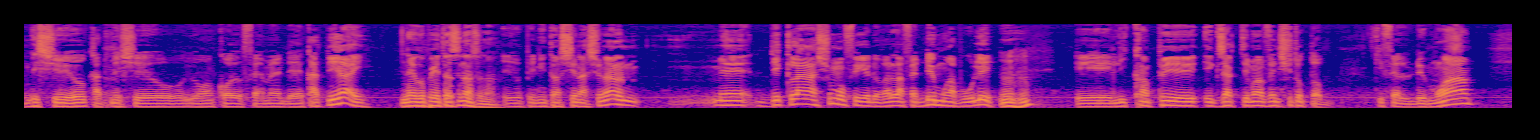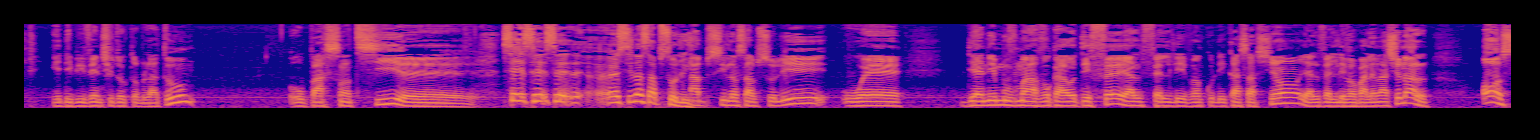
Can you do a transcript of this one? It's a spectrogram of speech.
messieurs, yo, quatre messieurs, yo, yo encore fermé des quatre mirailles Nèg au pénitentiaire national? et au pénitencier national. Mais déclaration, mon frère de Val, a fait deux mois pour lui. Et il campé exactement 28 octobre, qui fait le deux mois. Et depuis 28 octobre là tout, ou pas senti euh, C'est c'est un silence absolu. ab- silence absolu ouais dernier mouvement avocat a été fait il a le fait le devant cour de cassation il a le fait le devant palais national os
